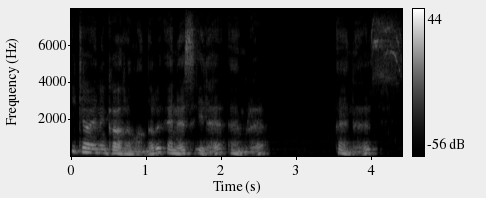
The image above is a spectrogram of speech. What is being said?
Hikayenin kahramanları Enes ile Emre. Enes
